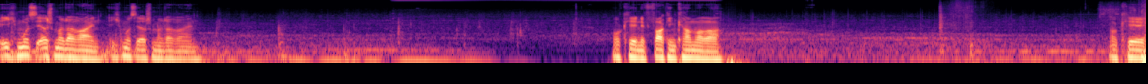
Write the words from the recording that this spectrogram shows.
Ich muss erstmal da rein. Ich muss erstmal da rein. Okay, eine fucking Kamera. Okay.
